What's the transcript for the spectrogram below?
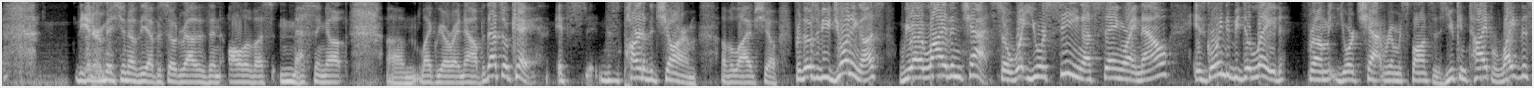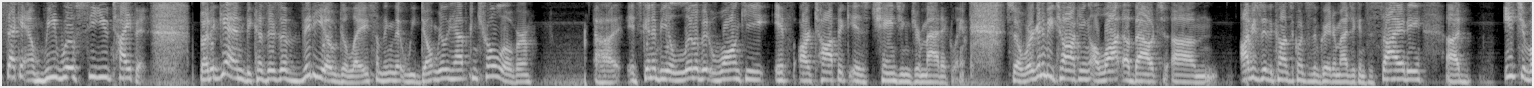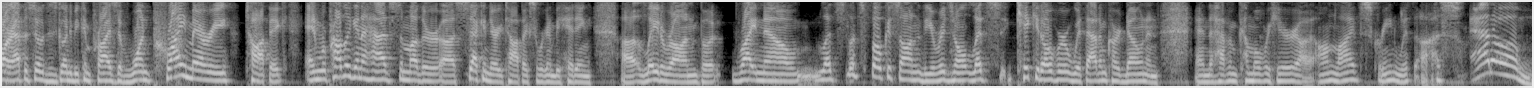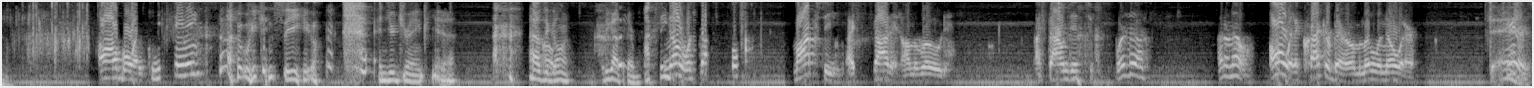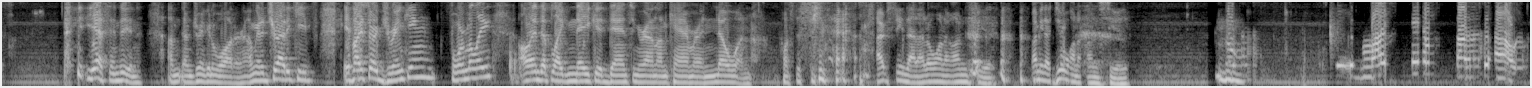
the intermission of the episode rather than all of us messing up um, like we are right now. But that's okay. It's this is part of the charm of a live show. For those of you joining us, we are live in chat. So what you're seeing us saying right now is going to be delayed from your chat room responses. You can type right this second and we will see you type it. But again, because there's a video delay, something that we don't really have control over, uh, it's going to be a little bit wonky if our topic is changing dramatically. So we're going to be talking a lot about um, obviously the consequences of greater magic in society. Uh, each of our episodes is going to be comprised of one primary topic, and we're probably going to have some other uh, secondary topics we're going to be hitting uh, later on. But right now, let's let's focus on the original. Let's kick it over with Adam Cardone and and have him come over here uh, on live screen with us. Adam, Oh boy, can you see me? we can see you and your drink. Yeah, how's it going? what do you got there, Moxie? No, what's up? Moxie, I got it on the road. I found it. Where did I? I don't know. Oh, at a Cracker Barrel in the middle of nowhere. Damn. Cheers. yes, indeed. I'm, I'm drinking water. I'm going to try to keep. If I start drinking formally, I'll end up like naked dancing around on camera, and no one wants to see that. I've seen that. I don't want to unsee it. I mean, I do want to unsee it. My camera out.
